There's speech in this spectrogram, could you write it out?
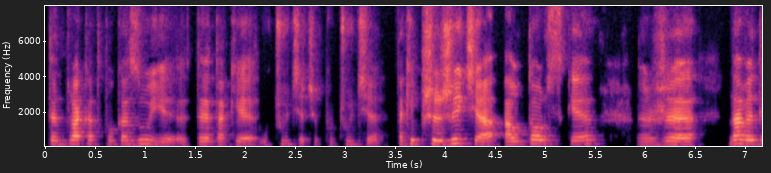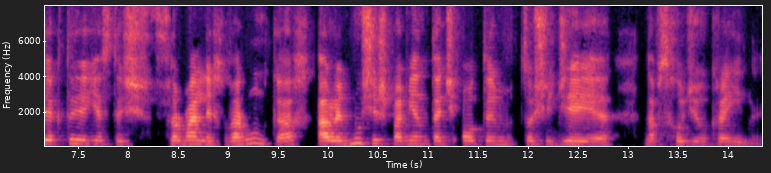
ten plakat pokazuje te takie uczucie czy poczucie, takie przeżycia autorskie, że nawet jak ty jesteś w normalnych warunkach, ale musisz pamiętać o tym, co się dzieje na wschodzie Ukrainy.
